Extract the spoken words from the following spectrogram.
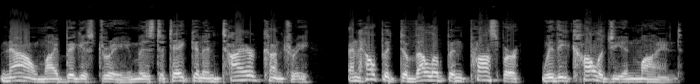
Now my biggest dream is to take an entire country and help it develop and prosper with ecology in mind.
